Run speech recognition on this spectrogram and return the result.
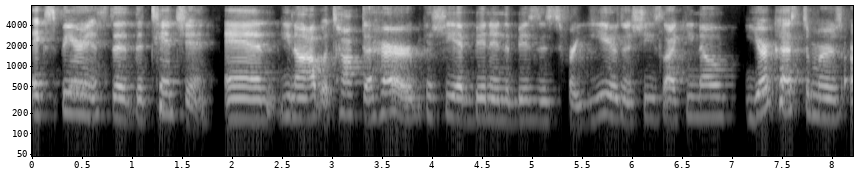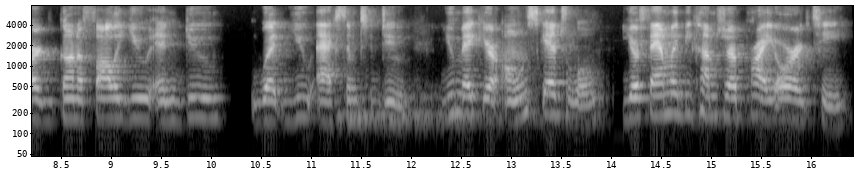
experience the the tension. And you know, I would talk to her because she had been in the business for years, and she's like, you know, your customers are gonna follow you and do what you ask them to do. You make your own schedule. Your family becomes your priority.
